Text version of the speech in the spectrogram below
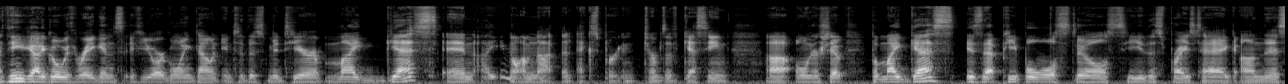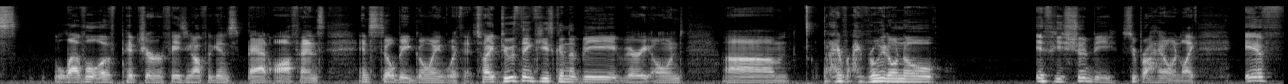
I think you got to go with Ragans if you are going down into this mid tier. My guess, and I, you know, I'm not an expert in terms of guessing uh, ownership, but my guess is that people will still see this price tag on this level of pitcher facing off against bad offense and still be going with it. So I do think he's going to be very owned, um, but I, I really don't know if he should be super high owned. Like if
